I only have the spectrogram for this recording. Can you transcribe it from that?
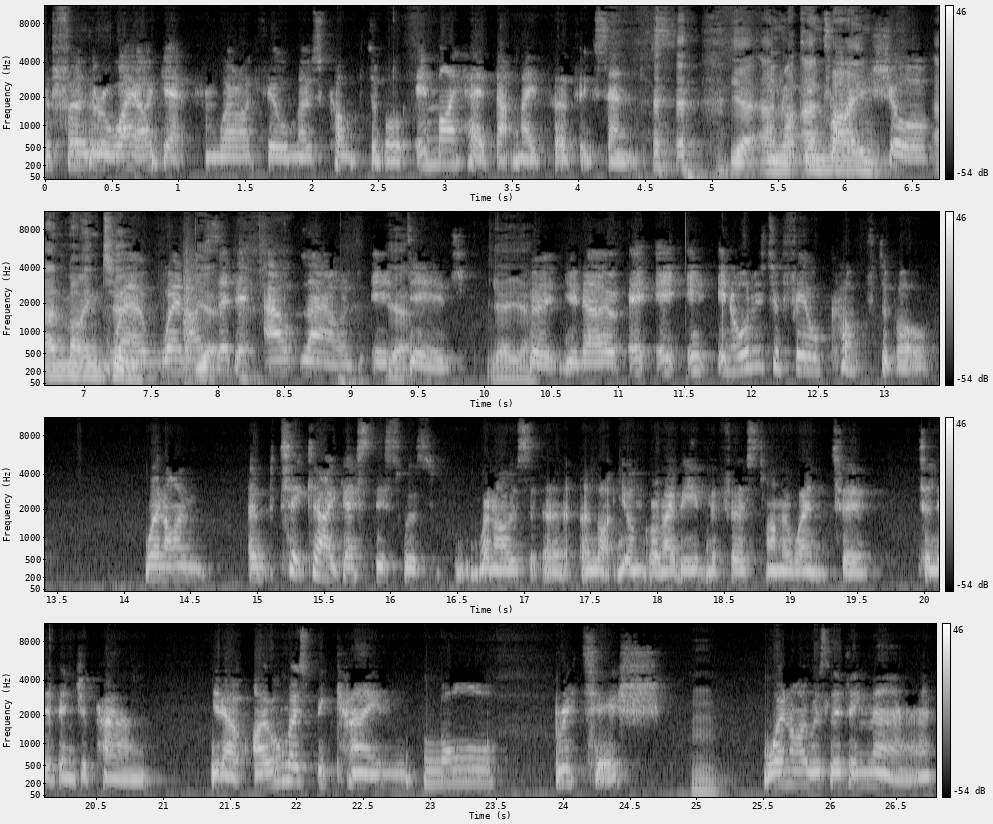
the further away I get from where I feel most comfortable. In my head, that made perfect sense. yeah, and, I'm not and entirely mine, sure. And mine too. Where, when I yeah. said it out loud, it yeah. did. Yeah, yeah. But you know, it, it, in order to feel comfortable, when I'm and particularly, I guess this was when I was a, a, lot younger, or maybe even the first time I went to, to live in Japan. You know, I almost became more British mm. when I was living there,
